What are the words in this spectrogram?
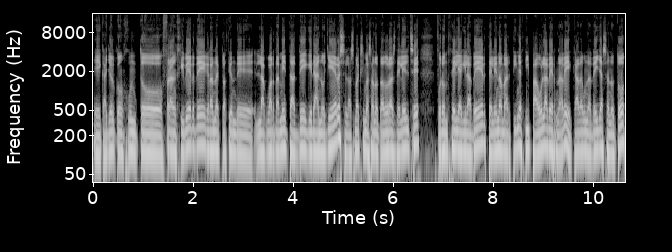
eh, cayó el conjunto franjiverde gran actuación de la guardameta de Granollers las máximas anotadoras del Elche fueron Celia Aguilaber, Telena Martínez y Paola Bernabé cada una de ellas anotó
